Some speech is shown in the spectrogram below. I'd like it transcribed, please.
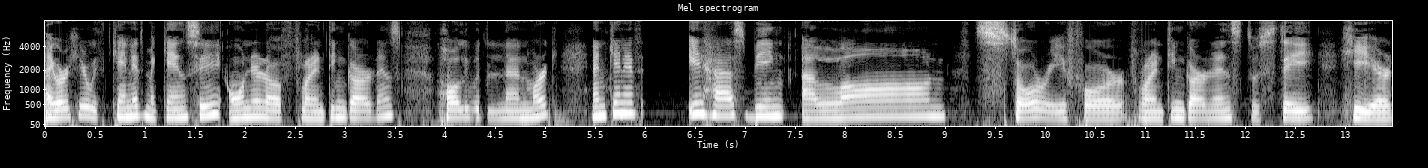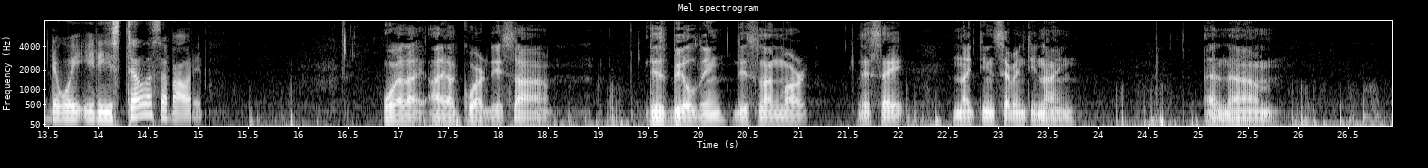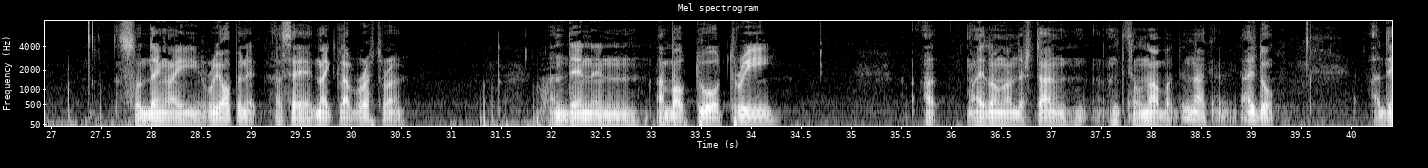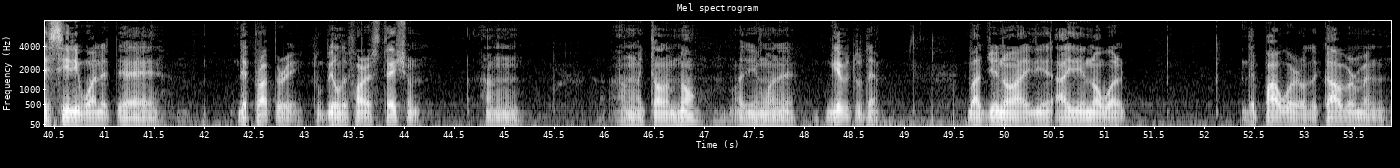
Hi, we're here with Kenneth MacKenzie, owner of Florentine Gardens, Hollywood Landmark. And Kenneth, it has been a long story for Florentine Gardens to stay here the way it is. Tell us about it. Well, I, I acquired this uh, this building, this landmark, let's say, 1979, and um, so then I reopened it as a nightclub restaurant, and then in about 203, I, I don't understand until now, but I, I do. Uh, the city wanted uh, the property to build a fire station, and and I told them no, I didn't want to give it to them. But you know, I I didn't know what the power of the government,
